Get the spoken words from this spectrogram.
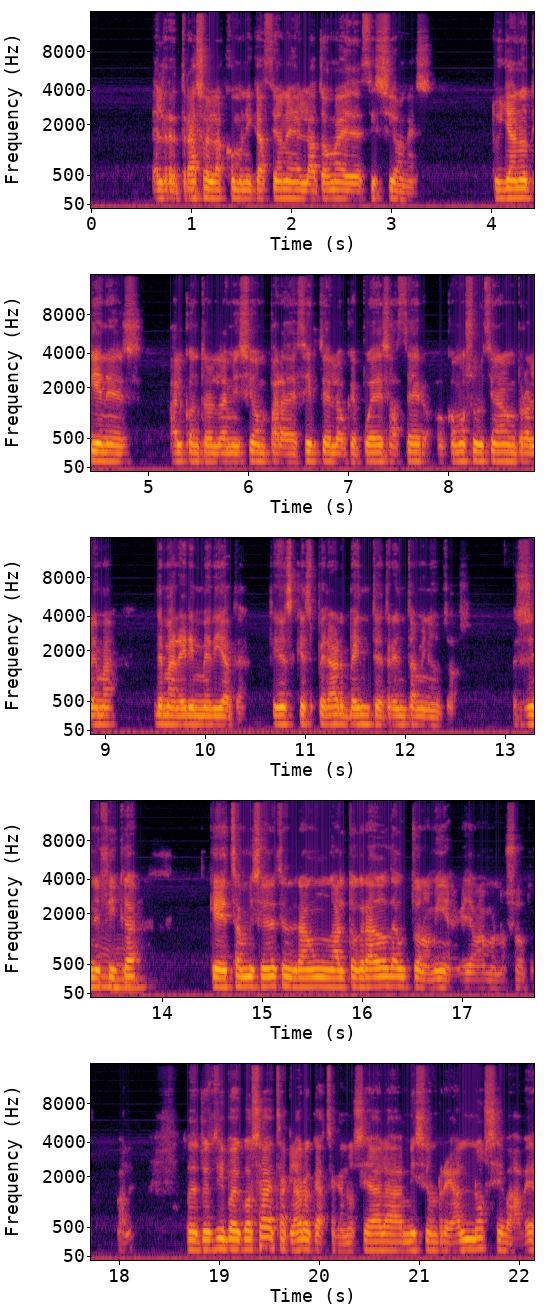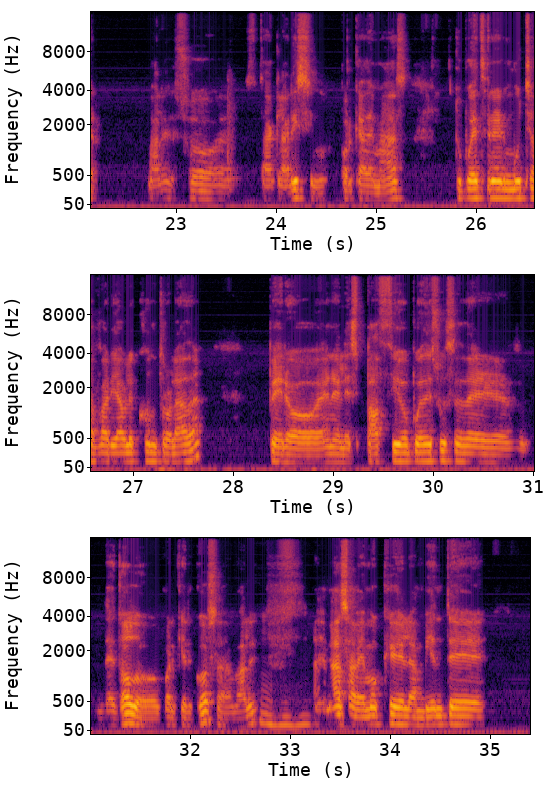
el retraso en las comunicaciones en la toma de decisiones. Tú ya no tienes al control de la misión para decirte lo que puedes hacer o cómo solucionar un problema de manera inmediata. Tienes que esperar 20, 30 minutos. Eso significa que estas misiones tendrán un alto grado de autonomía, que llamamos nosotros. Entonces, todo este tipo de cosas está claro que hasta que no sea la misión real no se va a ver, ¿vale? Eso está clarísimo, porque además tú puedes tener muchas variables controladas, pero en el espacio puede suceder de todo, cualquier cosa, ¿vale? Además sabemos que el ambiente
